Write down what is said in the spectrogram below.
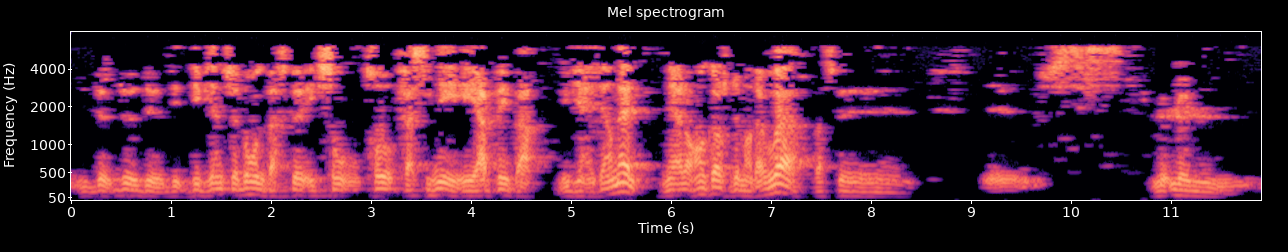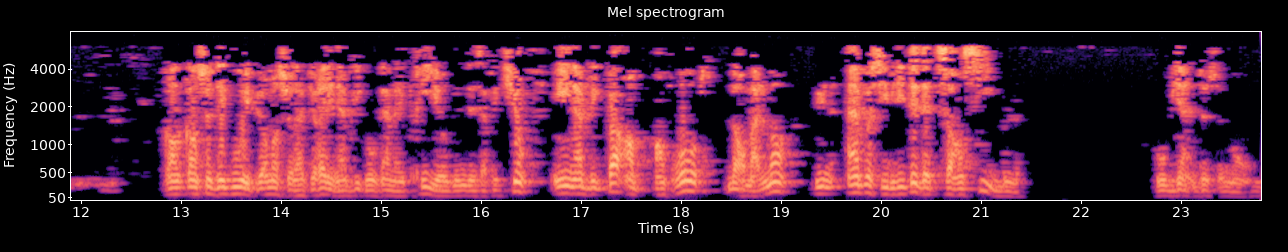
des biens de ce monde parce qu'ils sont trop fascinés et happés par les biens éternels, mais alors encore je demande à voir, parce que euh, le, quand, ce dégoût est purement surnaturel, il n'implique aucun mépris et aucune désaffection, et il n'implique pas, entre autres, normalement, une impossibilité d'être sensible au bien de ce monde.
